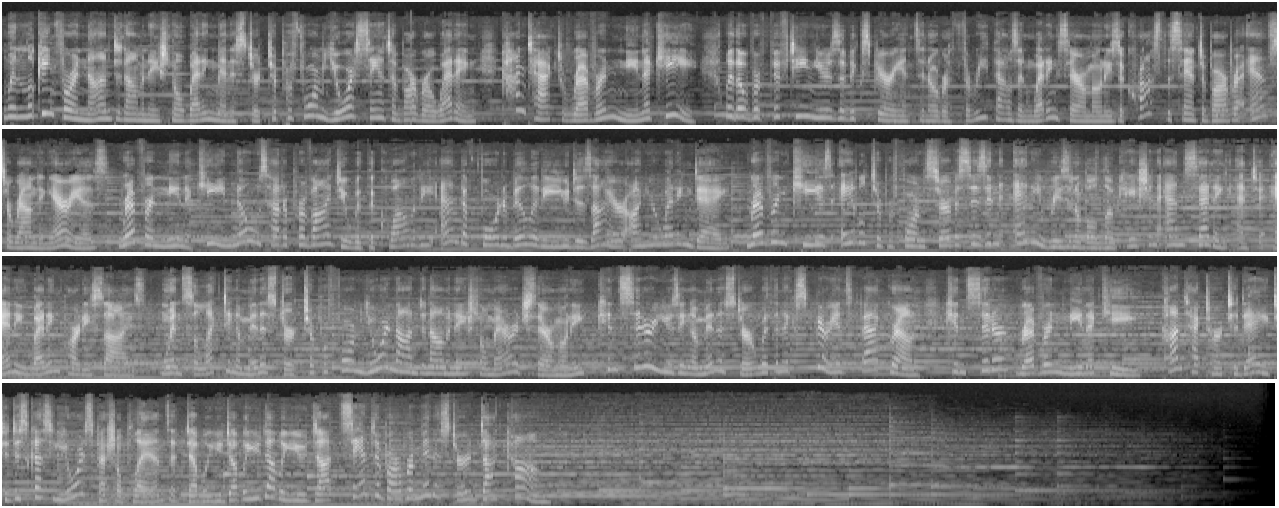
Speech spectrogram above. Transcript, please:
When looking for a non denominational wedding minister to perform your Santa Barbara wedding, contact Reverend Nina Key. With over 15 years of experience in over 3,000 wedding ceremonies across the Santa Barbara and surrounding areas, Reverend Nina Key knows how to provide you with the quality and affordability you desire on your wedding day. Reverend Key is able to perform services in any reasonable location and setting and to any wedding party size. When selecting a minister to perform your non denominational denominational marriage ceremony, consider using a minister with an experienced background. Consider Reverend Nina Key. Contact her today to discuss your special plans at www.santabarbaraminister.com.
